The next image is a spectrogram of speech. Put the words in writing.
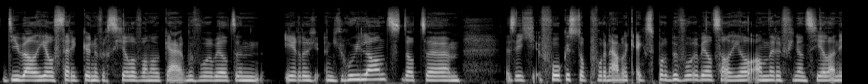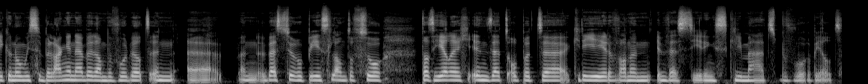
die wel heel sterk kunnen verschillen van elkaar. Bijvoorbeeld een eerder een groeiland dat um, zich focust op voornamelijk export bijvoorbeeld, zal heel andere financiële en economische belangen hebben dan bijvoorbeeld een, uh, een West-Europees land of zo, dat heel erg inzet op het uh, creëren van een investeringsklimaat bijvoorbeeld.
